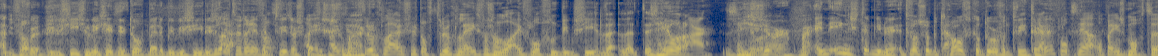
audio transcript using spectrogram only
in die van de BBC Ik zit nu toch bij de BBC, dus laten we er even Twitter Spaces als, van Als je maken. terugluistert of terugleest, was een live log van de BBC. Het is heel raar. Het is heel raar. Bizar. Maar ineens stemt hij nu. Het was op het hoofdkantoor van Twitter, hè? klopt. Ja, opeens mocht eh,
